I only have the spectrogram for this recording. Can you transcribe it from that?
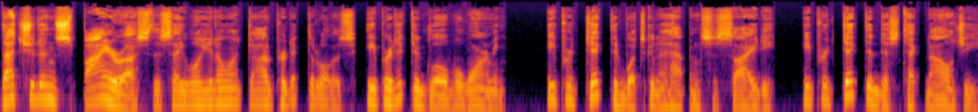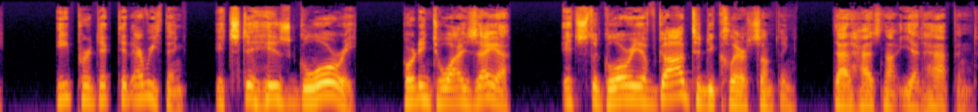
That should inspire us to say, well, you know what? God predicted all this. He predicted global warming. He predicted what's going to happen in society. He predicted this technology. He predicted everything. It's to His glory. According to Isaiah, it's the glory of God to declare something that has not yet happened.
